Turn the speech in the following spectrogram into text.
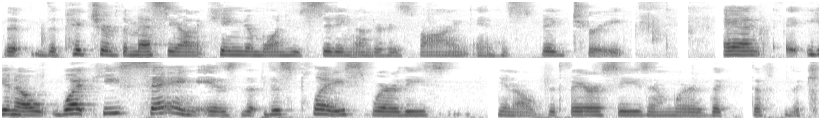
the, the picture of the messianic kingdom, one who's sitting under his vine and his fig tree. And, you know, what he's saying is that this place where these, you know, the Pharisees and where the, the, the,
